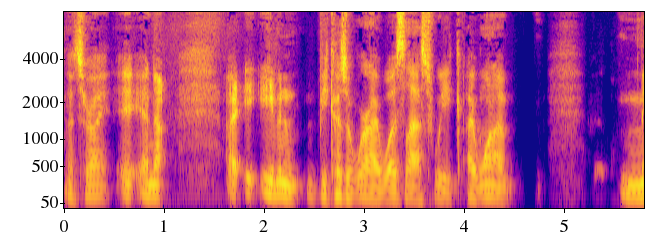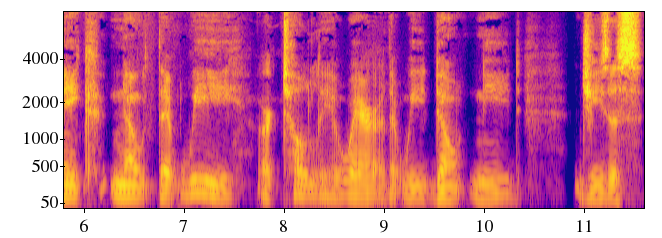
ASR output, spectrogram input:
that's right. And uh, I, even because of where I was last week, I want to make note that we are totally aware that we don't need Jesus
